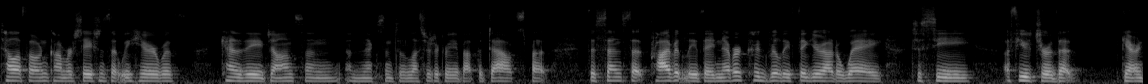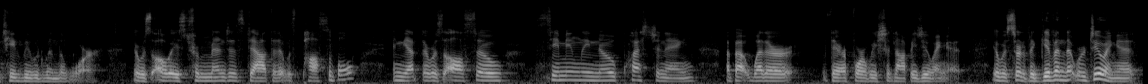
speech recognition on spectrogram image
telephone conversations that we hear with Kennedy, Johnson, and Nixon to a lesser degree about the doubts, but the sense that privately they never could really figure out a way to see a future that guaranteed we would win the war. There was always tremendous doubt that it was possible, and yet there was also seemingly no questioning about whether, therefore, we should not be doing it. It was sort of a given that we're doing it,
